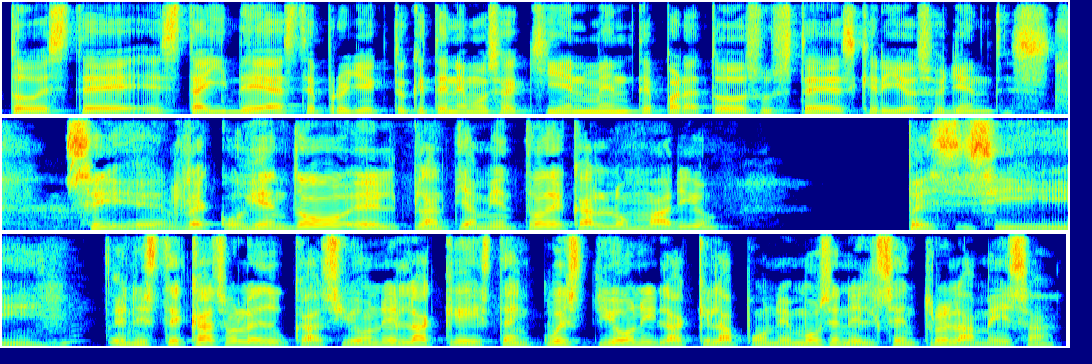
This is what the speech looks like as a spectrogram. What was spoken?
todo este, esta idea, este proyecto que tenemos aquí en mente para todos ustedes, queridos oyentes. Sí, eh, recogiendo el planteamiento de Carlos Mario, pues si en este caso la educación es la que está en cuestión y la que la ponemos en el centro de la mesa,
